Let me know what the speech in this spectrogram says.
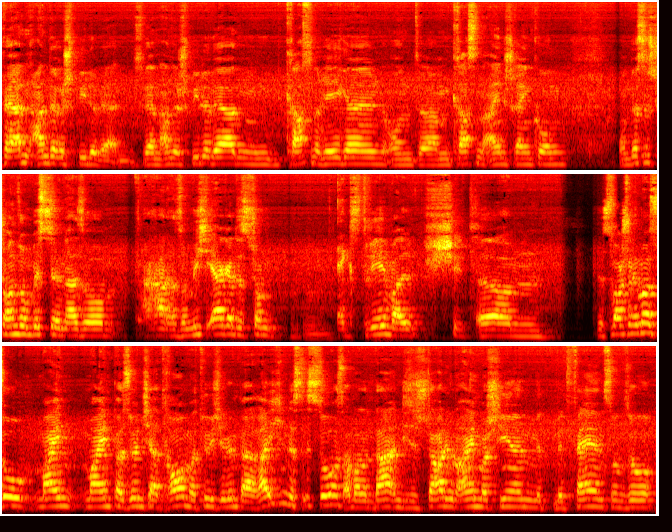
werden andere Spiele werden. Es werden andere Spiele werden, krassen Regeln und ähm, krassen Einschränkungen. Und das ist schon so ein bisschen, also, ah, also mich ärgert es schon extrem, weil Shit. ähm, das war schon immer so mein, mein persönlicher Traum, natürlich Olympia erreichen, das ist sowas, aber dann da in dieses Stadion einmarschieren mit, mit Fans und so,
